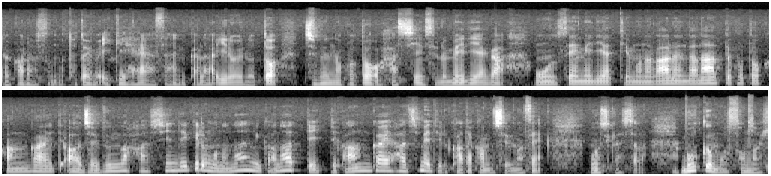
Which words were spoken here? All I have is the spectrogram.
だからその例えば池早さんからいろいろと自分のことを発信するメディアが音声メディアっていうものがあるんだなってことを考えてあ自分が発信できるもの何かなって言って考え始めてる方かもしれません。もしかしたら僕もその一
